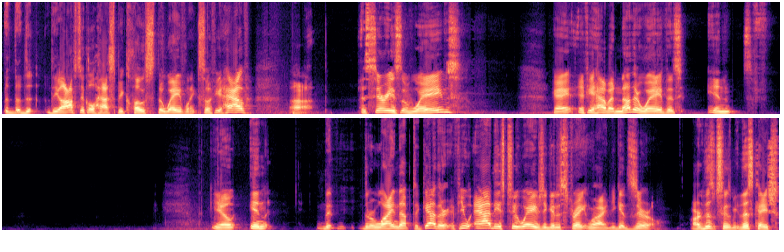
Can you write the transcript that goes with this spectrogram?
the, the, the obstacle has to be close to the wavelength. So if you have uh, a series of waves, okay, if you have another wave that's in, you know, in that they're lined up together, if you add these two waves, you get a straight line. You get zero. Or this, excuse me, this case,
